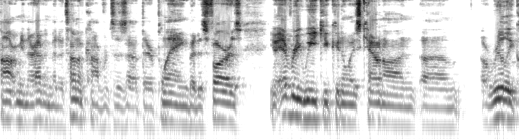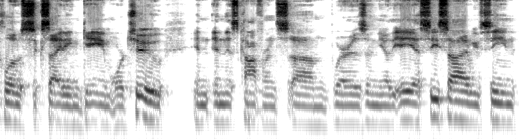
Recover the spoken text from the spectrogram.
I mean, there haven't been a ton of conferences out there playing, but as far as you know, every week you can always count on um, a really close, exciting game or two in in this conference. Um, whereas in you know the ASC side, we've seen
